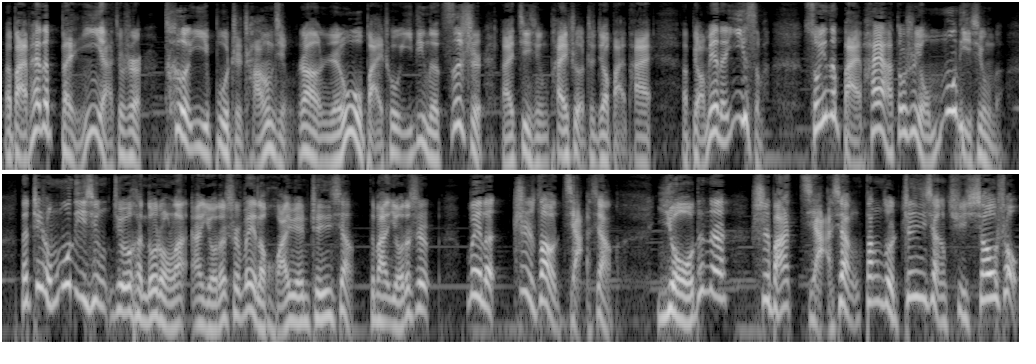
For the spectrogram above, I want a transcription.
呃，摆拍的本意啊，就是特意布置场景，让人物摆出一定的姿势来进行拍摄，这叫摆拍。呃，表面的意思嘛。所以呢，摆拍啊，都是有目的性的。那这种目的性就有很多种了啊，有的是为了还原真相，对吧？有的是为了制造假象，有的呢是把假象当做真相去销售，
